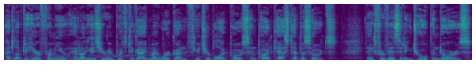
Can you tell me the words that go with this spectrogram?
I'd love to hear from you, and I'll use your inputs to guide my work on future blog posts and podcast episodes. Thanks for visiting Two Open Doors.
